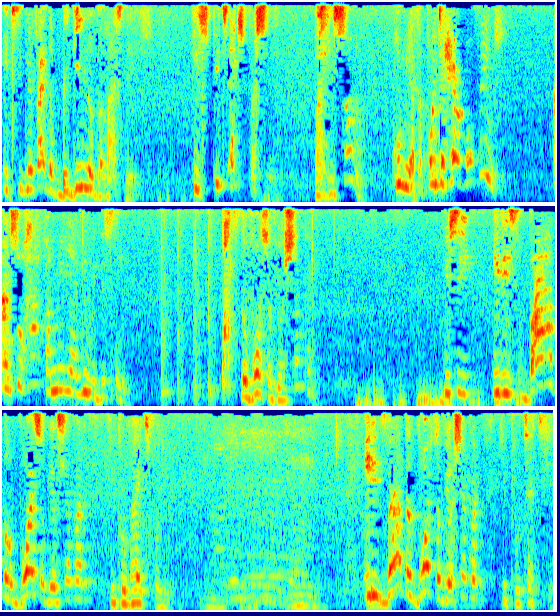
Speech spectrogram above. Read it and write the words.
it signified the beginning of the last days. He speaks expressly by his Son, whom he has appointed heir of all things. And so, how familiar are you with this thing? That's the voice of your shepherd. You see, it is via the voice of your shepherd he provides for you. It is via the voice of your shepherd he protects you.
